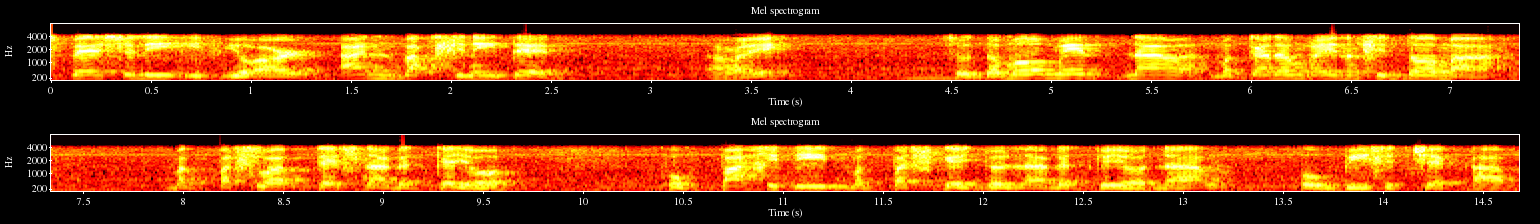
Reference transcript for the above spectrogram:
Especially if you are unvaccinated. Okay? So the moment na magkaroon kayo ng sintoma, magpa-swab test na agad kayo. Kung positive, magpa-schedule na agad kayo ng home visit check-up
